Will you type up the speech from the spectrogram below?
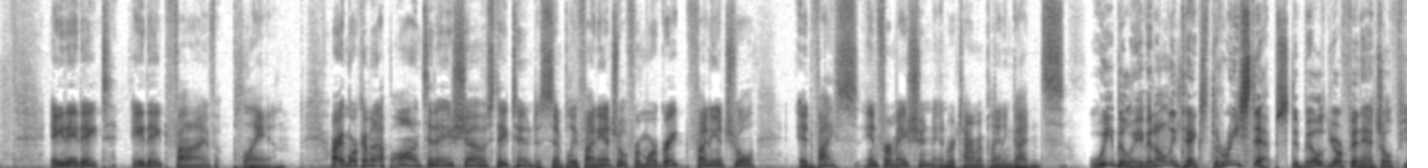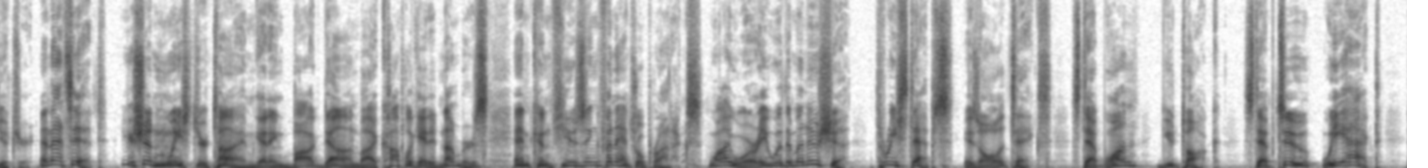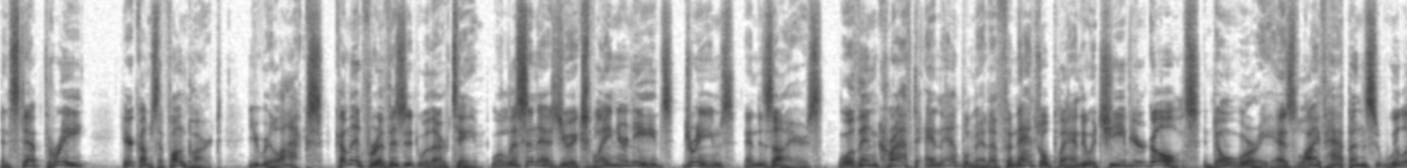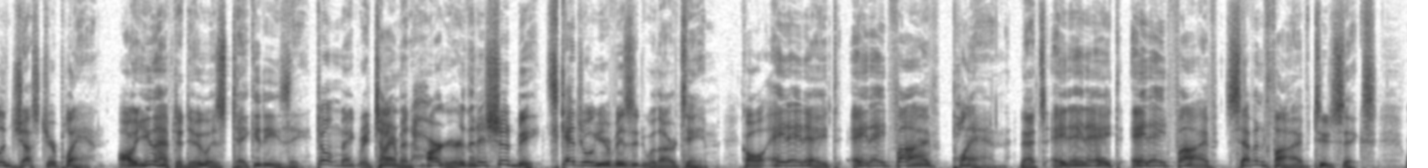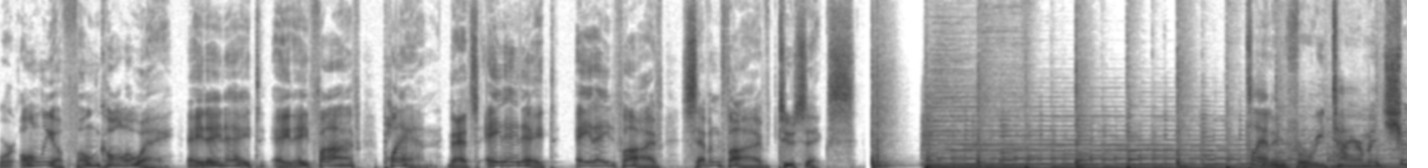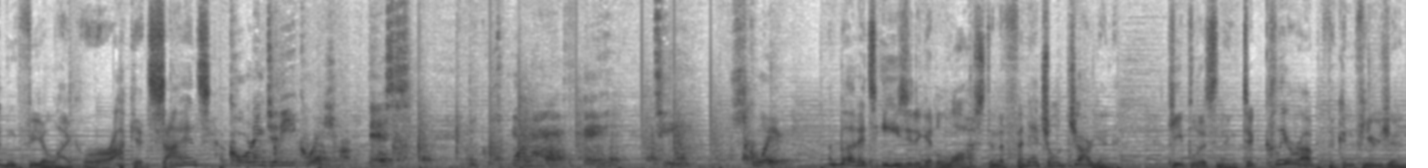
888 885 PLAN. All right, more coming up on today's show. Stay tuned to Simply Financial for more great financial advice, information, and retirement planning guidance. We believe it only takes three steps to build your financial future, and that's it. You shouldn't waste your time getting bogged down by complicated numbers and confusing financial products. Why worry with the minutiae? Three steps is all it takes. Step one, you talk. Step two, we act. And step three, here comes the fun part. You relax. Come in for a visit with our team. We'll listen as you explain your needs, dreams, and desires. We'll then craft and implement a financial plan to achieve your goals. And don't worry, as life happens, we'll adjust your plan. All you have to do is take it easy. Don't make retirement harder than it should be. Schedule your visit with our team. Call 888 885 PLAN. That's 888 885 7526. We're only a phone call away. 888 885 PLAN. That's 888 885 7526. Planning for retirement shouldn't feel like rocket science. According to the equation, S equals 1 half A T squared. But it's easy to get lost in the financial jargon. Keep listening to clear up the confusion.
